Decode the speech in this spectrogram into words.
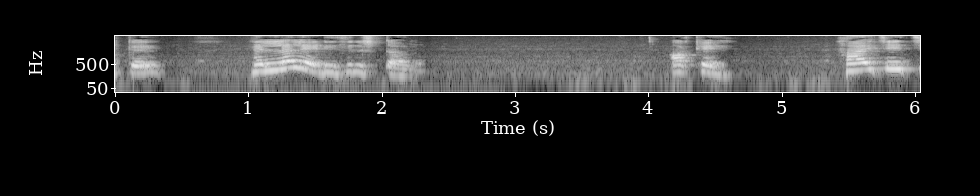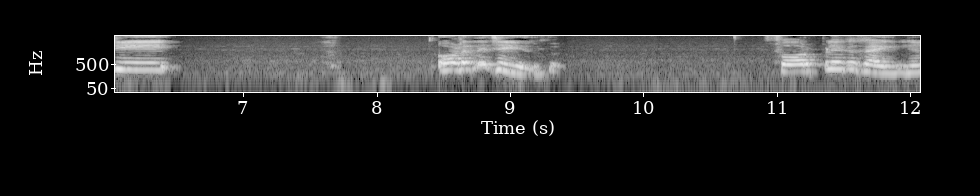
ഓക്കെ എല്ലാ ലേഡീസിനും ഇഷ്ടമാണ് ഓക്കെ ഹായ് ചേച്ചി. ഉടനെ ചെയ്യരുത്. ഫോർപ്ലേ ഒക്കെ കഴിഞ്ഞ്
